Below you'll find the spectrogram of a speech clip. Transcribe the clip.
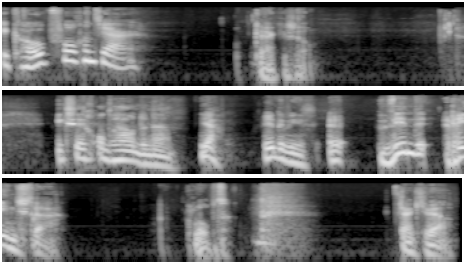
Ik hoop volgend jaar. Kijk eens aan. Ik zeg onthoud de naam. Ja, Rinderwind. Eh, Winde Rienstra. Klopt. Dankjewel.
